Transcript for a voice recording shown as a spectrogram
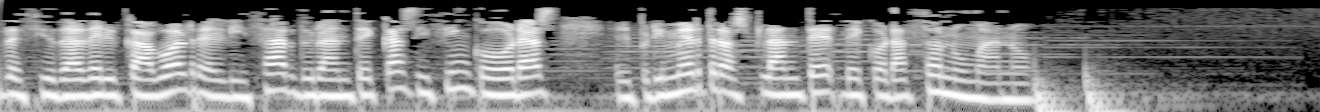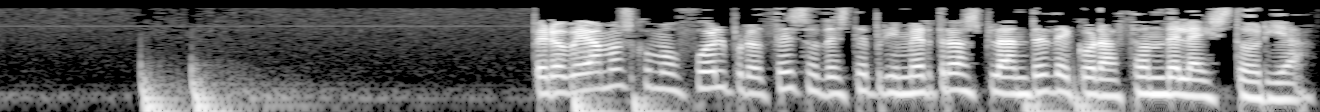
de Ciudad del Cabo al realizar durante casi cinco horas el primer trasplante de corazón humano. Pero veamos cómo fue el proceso de este primer trasplante de corazón de la historia.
